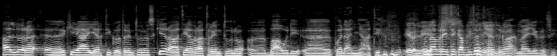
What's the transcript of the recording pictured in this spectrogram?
allora eh, chi ha gli articolo 31 schierati avrà 31 eh, baudi eh, guadagnati. non avrete capito niente, ma meglio così.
